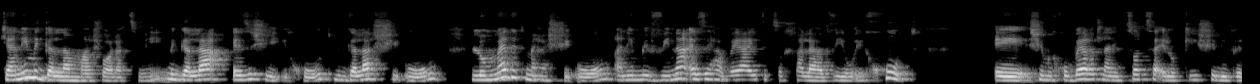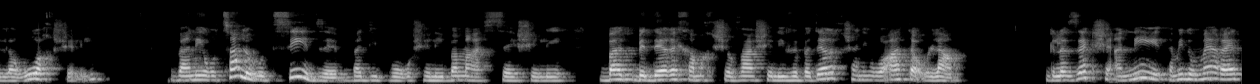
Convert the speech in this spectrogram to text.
כי אני מגלה משהו על עצמי, מגלה איזושהי איכות, מגלה שיעור, לומדת מהשיעור, אני מבינה איזה הוויה הייתי צריכה להביא או איכות אה, שמחוברת לניצוץ האלוקי שלי ולרוח שלי, ואני רוצה להוציא את זה בדיבור שלי, במעשה שלי, בדרך המחשבה שלי ובדרך שאני רואה את העולם. בגלל זה כשאני תמיד אומרת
